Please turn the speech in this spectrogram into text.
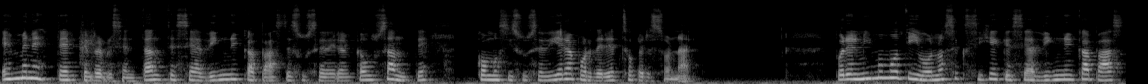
es menester que el representante sea digno y capaz de suceder al causante como si sucediera por derecho personal. Por el mismo motivo, no se exige que sea digno y capaz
